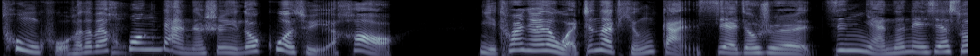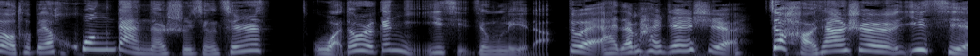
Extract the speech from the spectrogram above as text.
痛苦和特别荒诞的事情都过去以后，你突然觉得我真的挺感谢，就是今年的那些所有特别荒诞的事情，其实我都是跟你一起经历的。对，哎咱们还真是。就好像是一起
